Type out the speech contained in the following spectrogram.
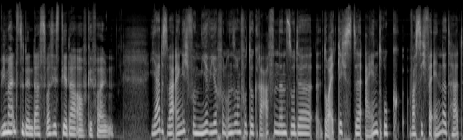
Wie meinst du denn das? Was ist dir da aufgefallen? Ja, das war eigentlich von mir wie auch von unserem Fotografen dann so der deutlichste Eindruck, was sich verändert hat.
